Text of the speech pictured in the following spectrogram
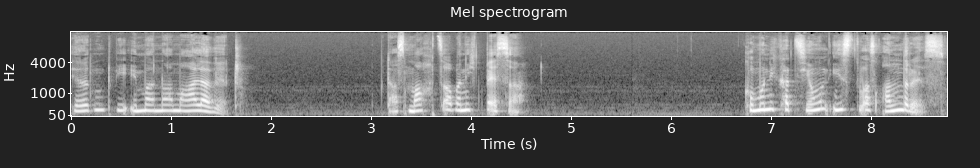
irgendwie immer normaler wird. Das macht es aber nicht besser. Kommunikation ist was anderes.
